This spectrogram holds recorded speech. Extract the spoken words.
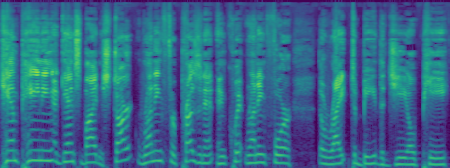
campaigning against Biden. Start running for president and quit running for the right to be the GOP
